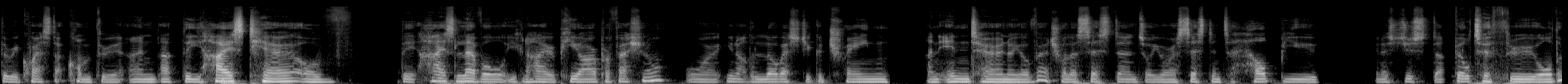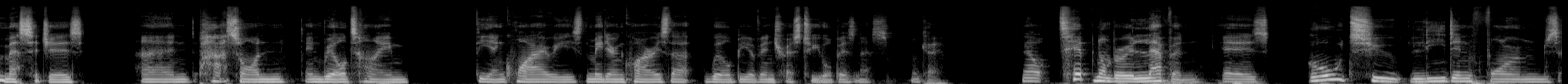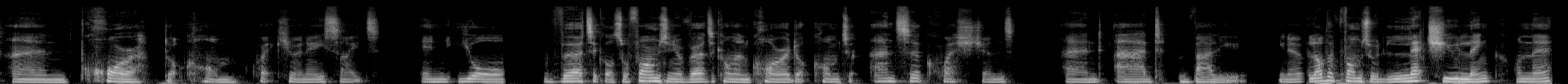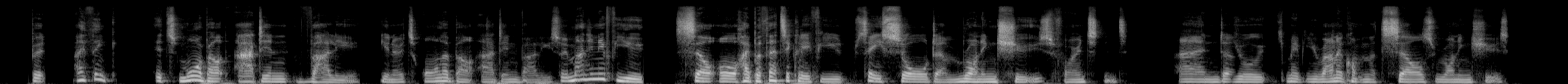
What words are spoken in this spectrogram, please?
the requests that come through. And at the highest tier of the highest level, you can hire a PR professional, or, you know, at the lowest, you could train an intern or your virtual assistant or your assistant to help you. You know, just uh, filter through all the messages and pass on in real time the inquiries, the media inquiries that will be of interest to your business. Okay. Now, tip number 11 is go to leading forums and quora.com, quick Q&A sites in your vertical. So forums in your vertical and quora.com to answer questions and add value. You know, a lot of the forums would let you link on there, but I think it's more about adding value. You know, it's all about adding value. So imagine if you sell, or hypothetically, if you say sold um, running shoes, for instance, and uh, you maybe you ran a company that sells running shoes.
